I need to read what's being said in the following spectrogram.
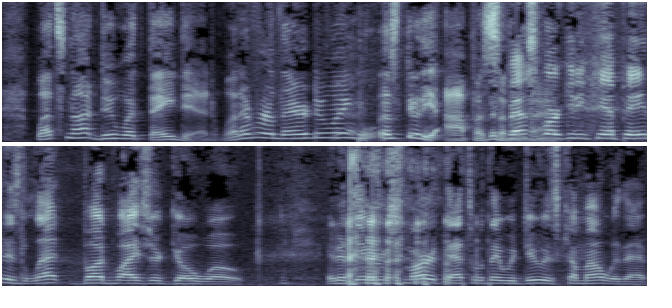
Let's not do what they did. Whatever they're doing, let's do the opposite. the best marketing campaign is let Budweiser go woke. And if they were smart, that's what they would do is come out with that.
